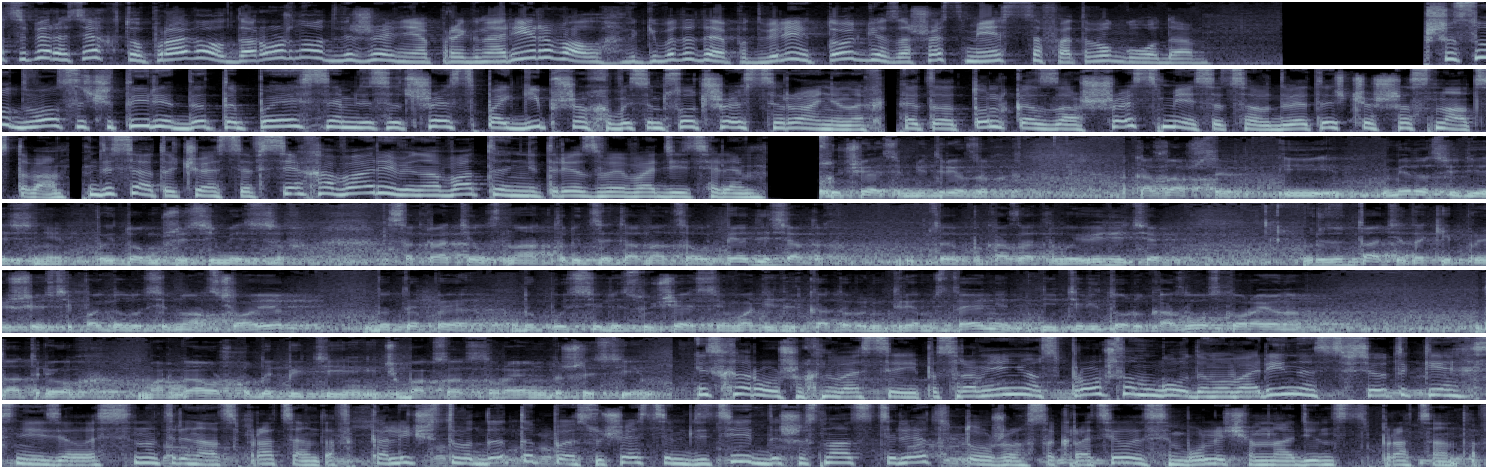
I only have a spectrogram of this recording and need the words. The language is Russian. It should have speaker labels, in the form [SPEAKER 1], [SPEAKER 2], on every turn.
[SPEAKER 1] а теперь о тех, кто правила дорожного движения проигнорировал. В ГИБДД подвели итоги за 6 месяцев этого года. 624 ДТП, 76 погибших, 806 раненых. Это только за 6 месяцев 2016-го. В десятой части всех аварий виноваты нетрезвые водители.
[SPEAKER 2] С участием нетрезвых оказавшихся и медосвидетельствований по итогам 6 месяцев сократился на 31,5. Это показатель вы видите. В результате таких происшествий погибло 17 человек. ДТП допустили с участием водителей, которые в нетрезвом состоянии на территории Козловского района до трех, Маргаушку до пяти и Чебоксарского района до шести.
[SPEAKER 1] Из хороших новостей. По сравнению с прошлым годом аварийность все-таки снизилась на 13%. Количество ДТП с участием детей до 16 лет тоже сократилось более чем на 11%.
